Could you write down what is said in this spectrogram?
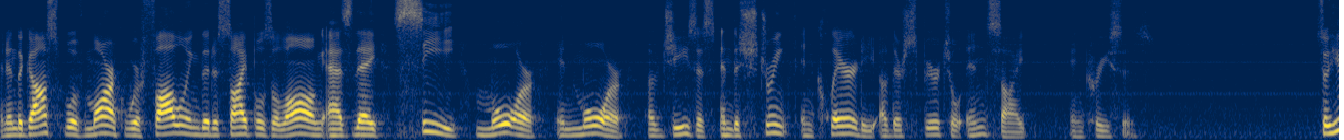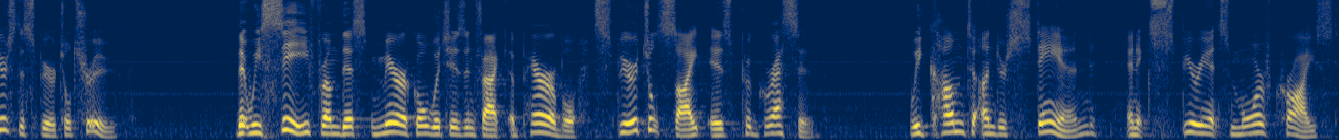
And in the Gospel of Mark, we're following the disciples along as they see more and more of Jesus, and the strength and clarity of their spiritual insight increases. So here's the spiritual truth that we see from this miracle, which is in fact a parable. Spiritual sight is progressive. We come to understand and experience more of Christ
